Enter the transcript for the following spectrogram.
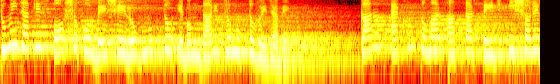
তুমি যাকে স্পর্শ করবে, সে রোগমুক্ত এবং দারিদ্রমুক্ত হয়ে যাবে। কারণ এখন তোমার আত্মার তেজ ঈশ্বরের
